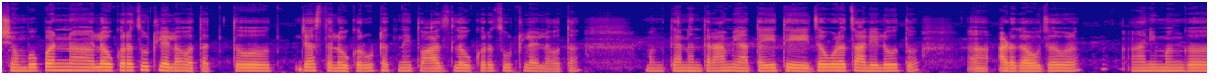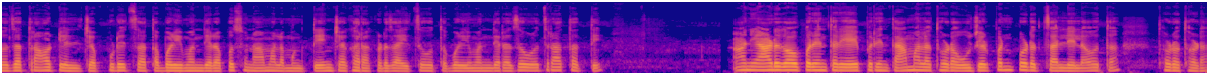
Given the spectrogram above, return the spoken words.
शंभू पण लवकरच उठलेला होता. तो जास्त लवकर उठत नाही तो आज लवकरच उठलेला होता. मग त्यानंतर आम्ही आता येथे जवळच आलेलो होतो आडगावजवळ आणि मग जत्रा हॉटेलच्या पुढेच आता बळी मंदिरापासून आम्हाला मग त्यांच्या घराकडं जायचं होतं. बळी मंदिराजवळच राहतात ते. आणि आडगावपर्यंत यायपर्यंत आम्हाला थोडा उजेड पण पडत चाललेला होता थोडा थोडा.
